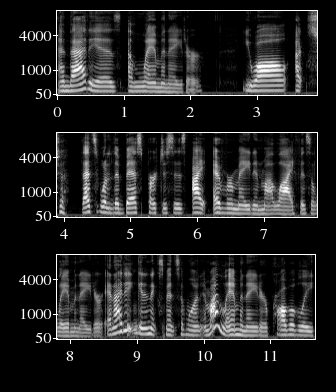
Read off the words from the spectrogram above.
and that is a laminator. You all, I, that's one of the best purchases I ever made in my life is a laminator. And I didn't get an expensive one. And my laminator probably,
